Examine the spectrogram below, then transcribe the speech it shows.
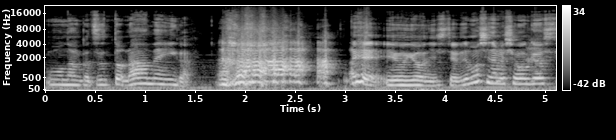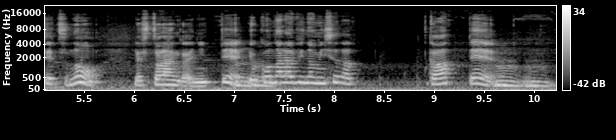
らもうなんかずっとラーメン以外。で言うようにしてる。でもしなんか商業施設のレストラン街に行って、うんうん。横並びの店だがあって、うんうん。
